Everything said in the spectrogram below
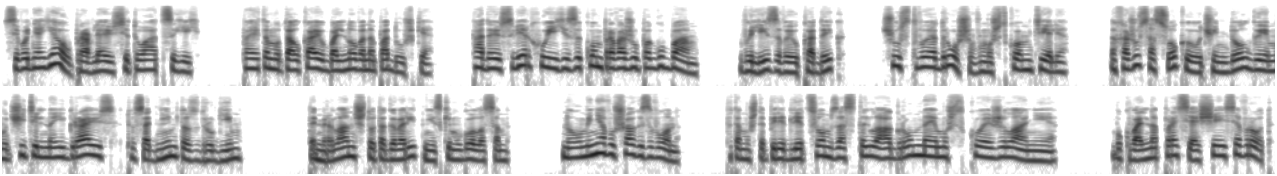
Сегодня я управляю ситуацией, поэтому толкаю больного на подушке, падаю сверху и языком провожу по губам, вылизываю кадык, чувствуя дрожь в мужском теле. Нахожу сосок и очень долго и мучительно играюсь то с одним, то с другим. Тамерлан что-то говорит низким голосом, но у меня в ушах звон, потому что перед лицом застыло огромное мужское желание, буквально просящееся в рот.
